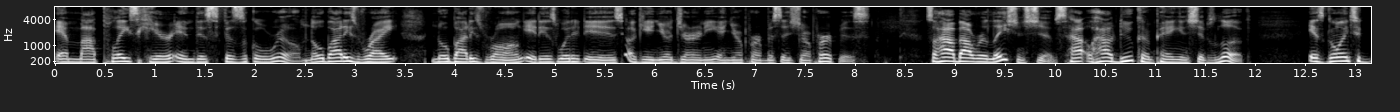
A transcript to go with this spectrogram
and my place here in this physical realm. Nobody's right, nobody's wrong. It is what it is. Again, your journey and your purpose is your purpose. So how about relationships? How how do companionships look? It's going to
